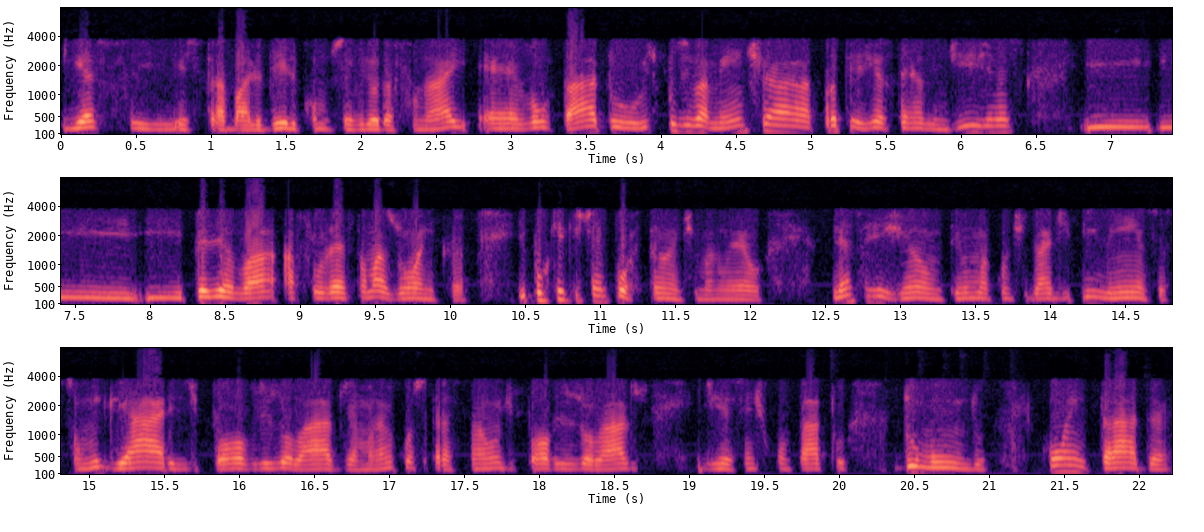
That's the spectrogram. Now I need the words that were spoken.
e esse, esse trabalho dele como servidor da FUNAI é voltado exclusivamente a proteger as terras indígenas e, e, e preservar a floresta amazônica. E por que, que isso é importante, Emanuel? Nessa região tem uma quantidade imensa, são milhares de povos isolados, é a maior concentração de povos isolados de recente contato do mundo. Com a entrada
